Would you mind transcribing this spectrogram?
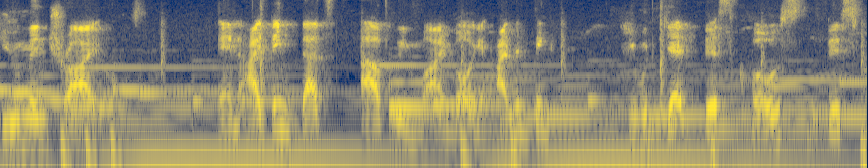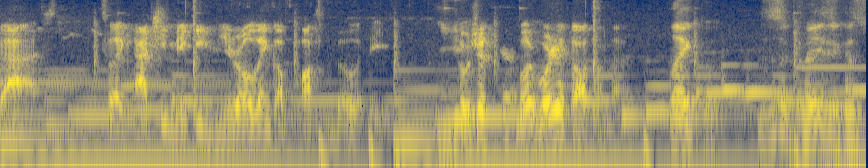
human trials. And i think that's absolutely mind-blowing i didn't think he would get this close this fast to like actually making Neuralink a possibility. You, so your, what, what are your thoughts on that? Like, this is crazy because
